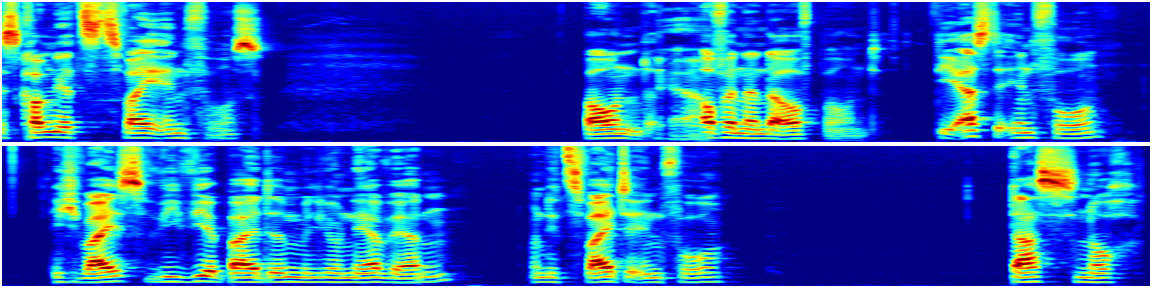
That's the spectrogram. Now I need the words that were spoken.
es, kommen jetzt zwei Infos. Bauend, ja. aufeinander aufbauend. Die erste Info, ich weiß, wie wir beide Millionär werden. Und die zweite Info, das noch,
